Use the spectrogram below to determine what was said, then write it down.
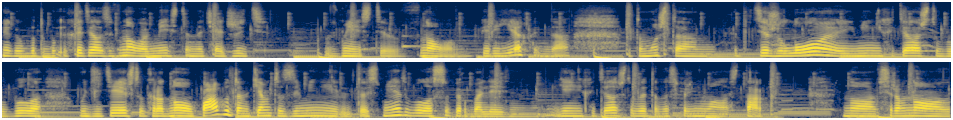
мне как будто бы хотелось в новом месте начать жить вместе в новом переехать, да, потому что это тяжело, и мне не хотелось, чтобы было у детей, что родного папу там кем-то заменили. То есть мне это было супер болезненно. Я не хотела, чтобы это воспринималось так но все равно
